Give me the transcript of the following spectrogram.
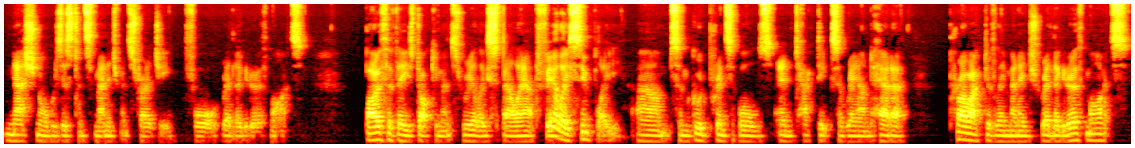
National Resistance Management Strategy for red legged earth mites. Both of these documents really spell out fairly simply um, some good principles and tactics around how to proactively manage red legged earth mites,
